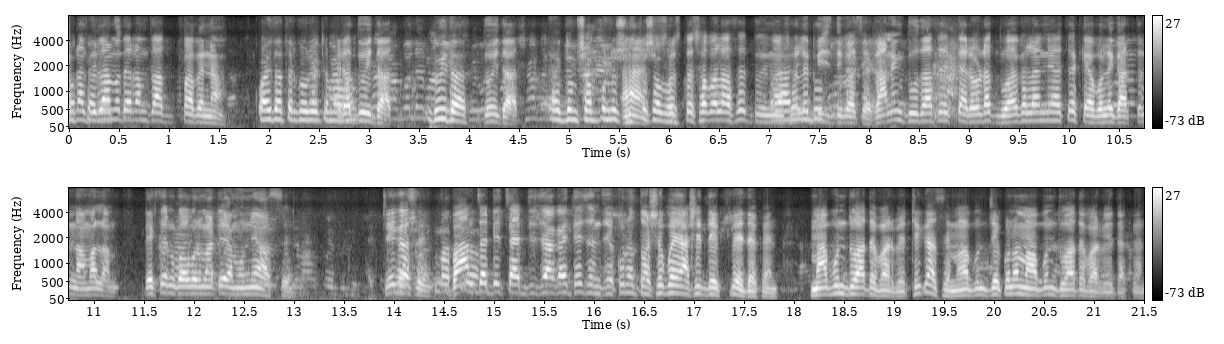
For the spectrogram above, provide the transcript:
আপনার জেলার মধ্যে এরকম জাত পাবে না। কয় দাঁতের গরু এটা দুই দাঁত। দুই দাঁত? দুই দাঁত। একদম সম্পূর্ণ হ্যাঁ সুস্থ সবল। সুস্থ সবল আছে দুই মাস হলে আছে। রানিং দুধ আছে তেরোটা ধোয়া ফেলানি আছে কেবলে গাড়িতে নামালাম। দেখছেন গোবর মাটি এমনই আছে। ঠিক আছে? বান চারটি চারটি জায়গায় দেখছেন যে কোনো দর্শক ভাই আসে দেখবে দেখেন। মা বোন দোয়াতে পারবে ঠিক আছে? মা বোন যে কোনো মা বোন দোয়াতে পারবে দেখেন।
